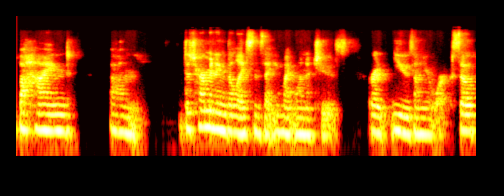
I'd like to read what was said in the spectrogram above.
behind um, determining the license that you might want to choose or use on your work. So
